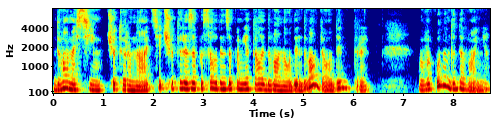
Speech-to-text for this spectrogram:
2 на 7 – 14, 4 записали, 1 запам'ятали, 2 на 1 – 2, да 1 – 3. Виконуємо додавання.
